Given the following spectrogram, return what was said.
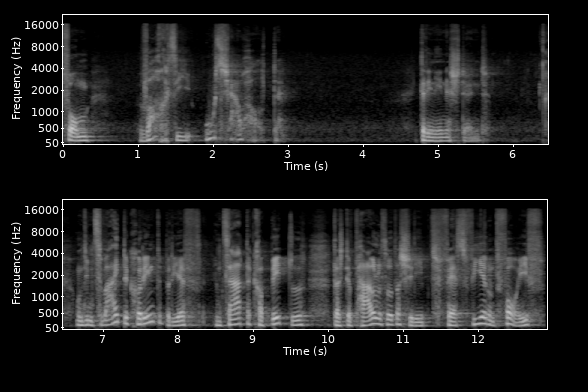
vom Wachsein Ausschau halten, drinnen stehen. Und im zweiten Korintherbrief, im zehnten Kapitel, da ist der Paulus, so das schreibt, Vers 4 und 5,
